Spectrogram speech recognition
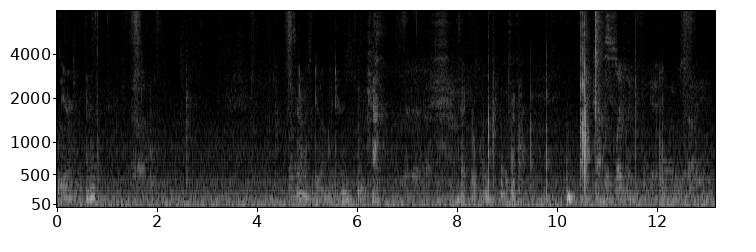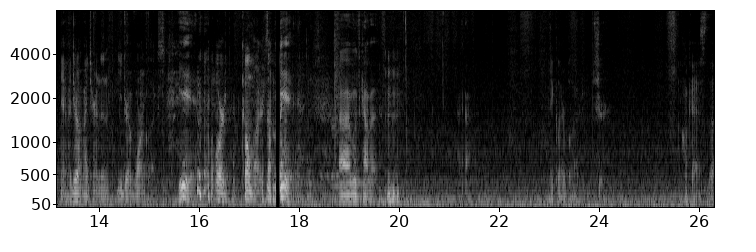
Lear. Mhm. Uh, So I don't have to do it on my turn. Attack for one. Twenty-four. Pass. so lifelink can get, uh, Yeah, if I do it on my turn, then you draw Vorinclex. Yeah. or Koma or something. Yeah. Uh, move combat. hmm Yeah. Declare block. Sure. I'll cast the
